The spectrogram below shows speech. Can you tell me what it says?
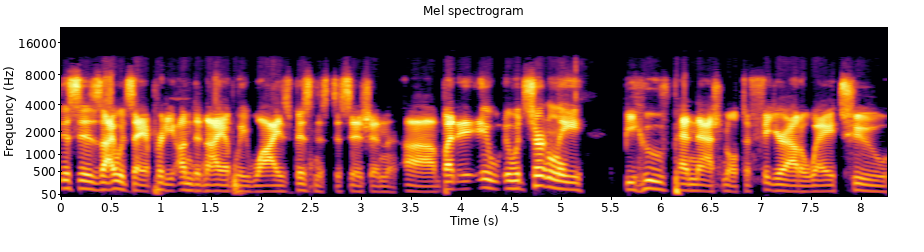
this is, I would say, a pretty undeniably wise business decision. Uh, but it, it would certainly behoove Penn National to figure out a way to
